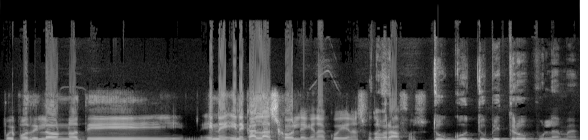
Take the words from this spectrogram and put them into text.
που υποδηλώνουν ότι είναι, είναι καλά σχόλια για να ακούει ένας φωτογράφος. Too good to be true που λέμε.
